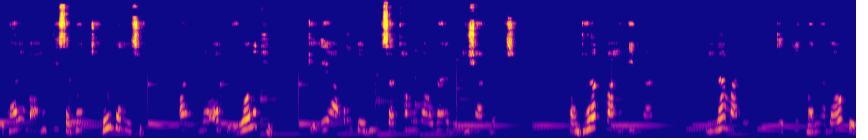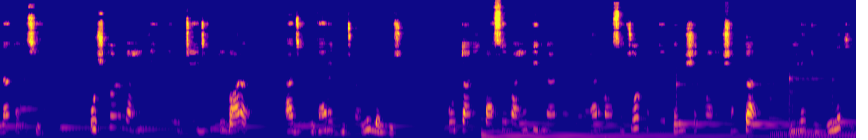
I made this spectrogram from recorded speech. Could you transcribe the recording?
વધારે માહિતી સભર જરૂર બને છે. પણ એનો અર્થ એવો નથી કે એ આપણી પેઢીની સરખામણીમાં વધારે બુદ્ધિશાળી બને છે. અઢળક માહિતી જ્ઞાન એના માટે કેટલીક મર્યાદાઓ પેદા કરે છે. પુષ્કળ માહિતીઓની ઊંચી જીતતું બાળક આજે વધારે ગૂંચવાયેલું બન્યું છે. પોતાની પાસે માહિતી જ્ઞાનનો વ્યવહારમાં સચોટ ઉપયોગ કરી શકવાની ક્ષમતા મેળવી નથી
